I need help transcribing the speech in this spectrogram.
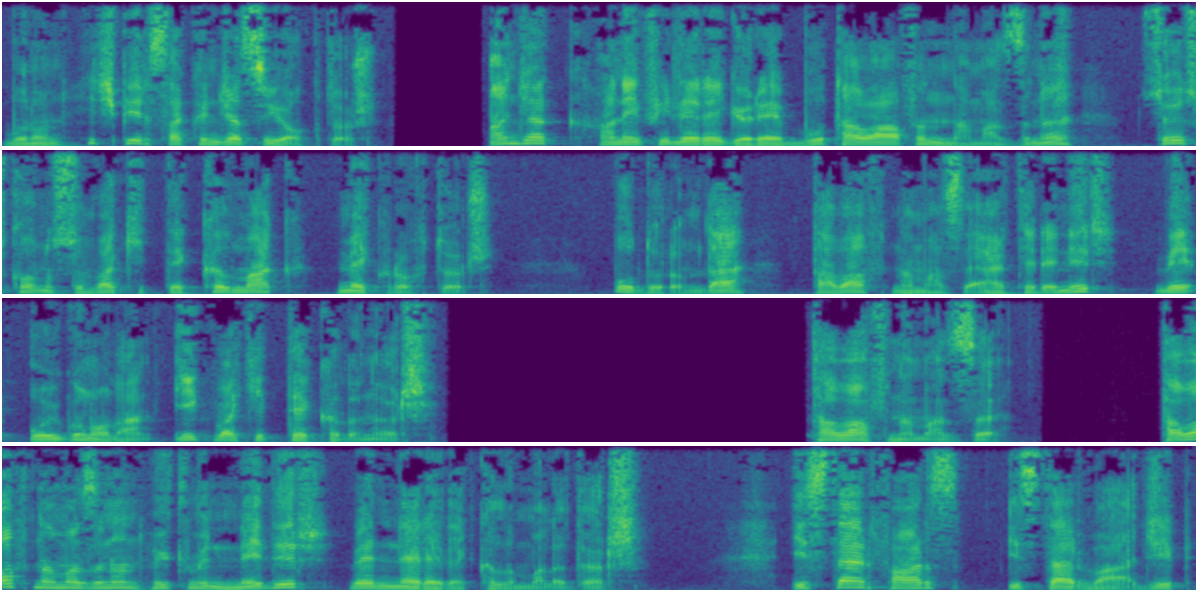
bunun hiçbir sakıncası yoktur. Ancak Hanefilere göre bu tavafın namazını söz konusu vakitte kılmak mekruhtur. Bu durumda tavaf namazı ertelenir ve uygun olan ilk vakitte kılınır. Tavaf namazı Tavaf namazının hükmü nedir ve nerede kılınmalıdır? İster farz, ister vacip,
